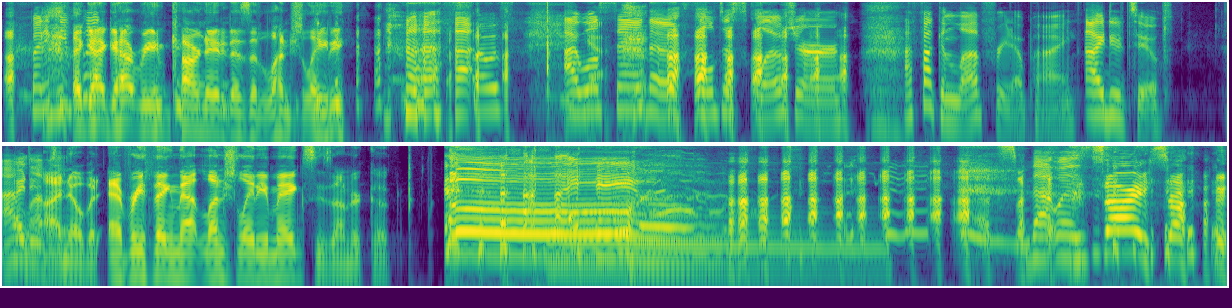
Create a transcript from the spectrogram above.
but if you That put, guy got reincarnated as a lunch lady. that was, I will yeah. say though, full disclosure, I fucking love Frito pie. I do too. I, I do love I know, but everything that lunch lady makes is undercooked. Oh! That was Sorry, sorry.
